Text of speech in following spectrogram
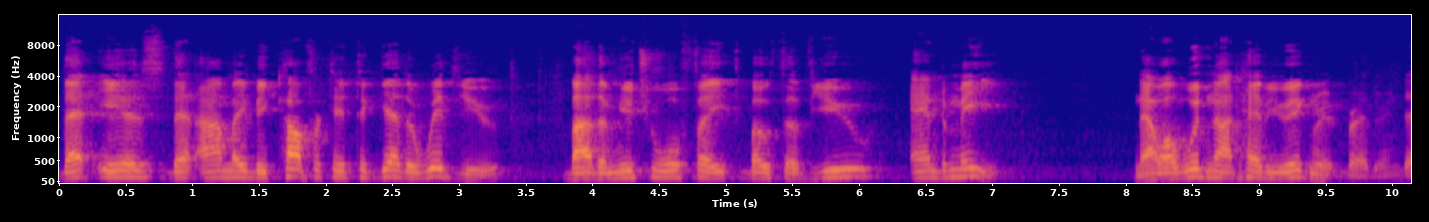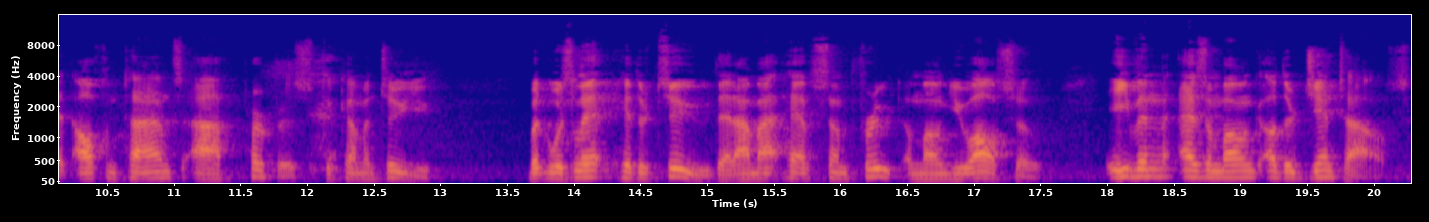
that is, that I may be comforted together with you by the mutual faith both of you and me. Now I would not have you ignorant, brethren, that oftentimes I purpose to come unto you but was let hitherto that I might have some fruit among you also, even as among other Gentiles.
